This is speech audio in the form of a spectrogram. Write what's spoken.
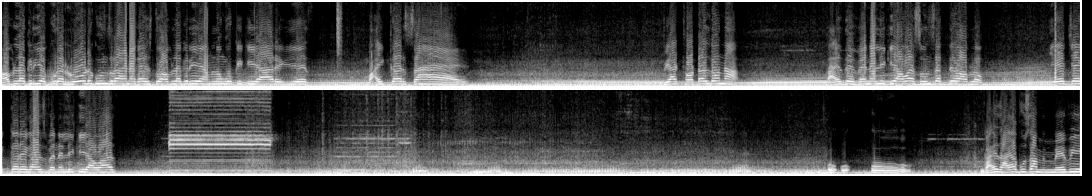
अब लग रही है पूरा रोड गूंज रहा है ना गाइस तो अब लग रही है हम लोगों की कि यार ये बाइकर्स हैं। भैया टोटल दो ना। गाइस ये वेनेली की आवाज़ सुन सकते हो आप लोग। ये चेक करेगा गाइस वेनेली की आवाज़। ओ ओ ओ गाइस हायाबुसा में भी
